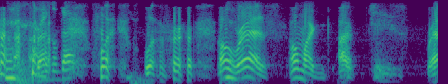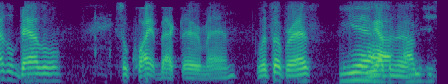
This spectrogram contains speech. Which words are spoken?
Razzle dazzle. what, what, oh, Raz. Oh, my, uh, jeez. Razzle dazzle. So quiet back there, man. What's up, Raz? Yeah, You to I'm just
